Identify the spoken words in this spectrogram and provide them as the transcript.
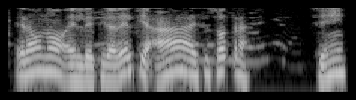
otra. Era uno, el de Filadelfia. Ah, esa es otra. Sí.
